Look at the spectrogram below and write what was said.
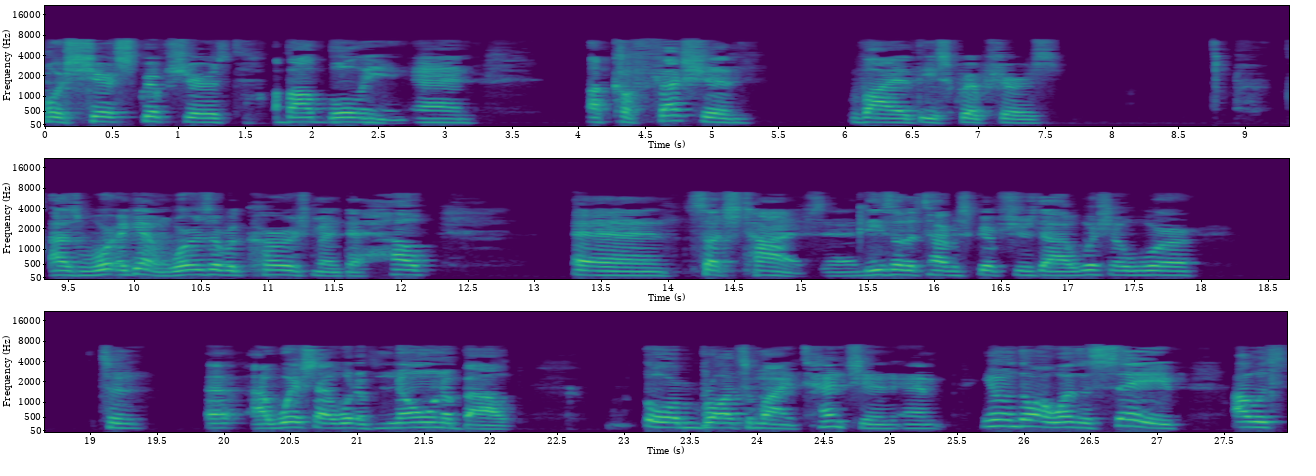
or share scriptures about bullying and a confession via these scriptures as wor- again words of encouragement to help in such times. And these are the type of scriptures that I wish I were to uh, I wish I would have known about or brought to my attention. And even though I wasn't saved, I was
